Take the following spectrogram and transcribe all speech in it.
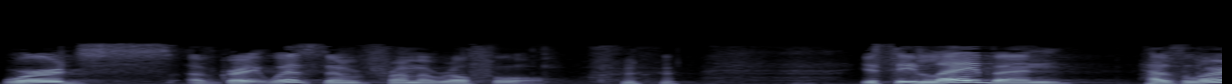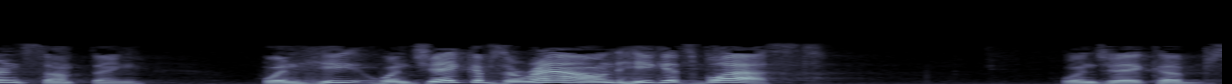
Words of great wisdom from a real fool. you see, Laban has learned something. When, he, when Jacob's around, he gets blessed. When Jacob's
